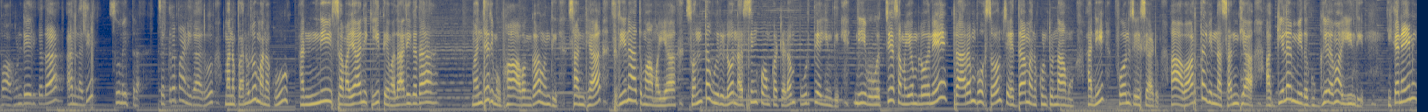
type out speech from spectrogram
బాగుండేది కదా అన్నది సుమిత్ర. చక్రపాణి గారు మన పనులు మనకు అన్ని సమయానికి తెమలాలి కదా మంజరి ముభావంగా ఉంది. సంధ్య శ్రీనాథ్ మామయ్య సొంత ఊరిలో నర్సింగ్ హోమ్ కట్టడం పూర్తి అయ్యింది. నీవు వచ్చే సమయంలోనే ప్రారంభోత్సవం చేద్దామనుకుంటున్నాము అని ఫోన్ చేశాడు. ఆ వార్త విన్న సంధ్య అగ్గిలం మీద గుగ్గిలం అయ్యింది ఇకనేమి?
